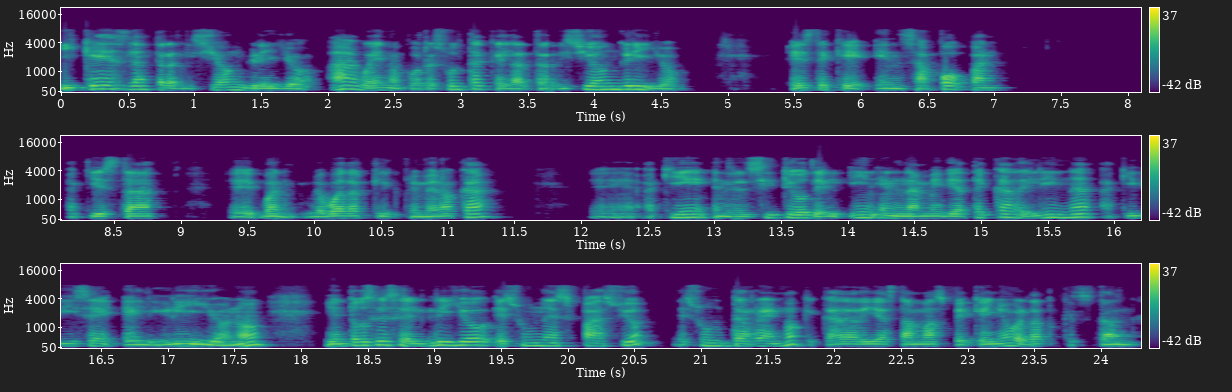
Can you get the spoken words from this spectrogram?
¿Y qué es la tradición grillo? Ah, bueno, pues resulta que la tradición grillo es de que en Zapopan, aquí está, eh, bueno, le voy a dar clic primero acá, eh, aquí en el sitio del en la mediateca del INA, aquí dice el grillo, ¿no? Y entonces el grillo es un espacio, es un terreno que cada día está más pequeño, ¿verdad? Porque se están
